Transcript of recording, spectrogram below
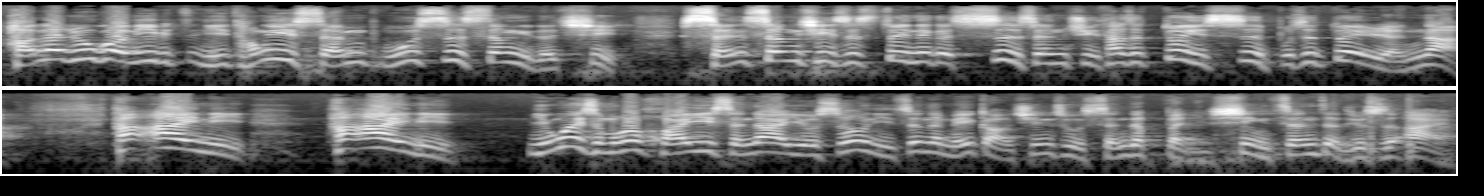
好，那如果你你同意神不是生你的气，神生气是对那个事生气，他是对事不是对人呐、他爱你，他爱你，你为什么会怀疑神的爱？有时候你真的没搞清楚神的本性，真的就是爱，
